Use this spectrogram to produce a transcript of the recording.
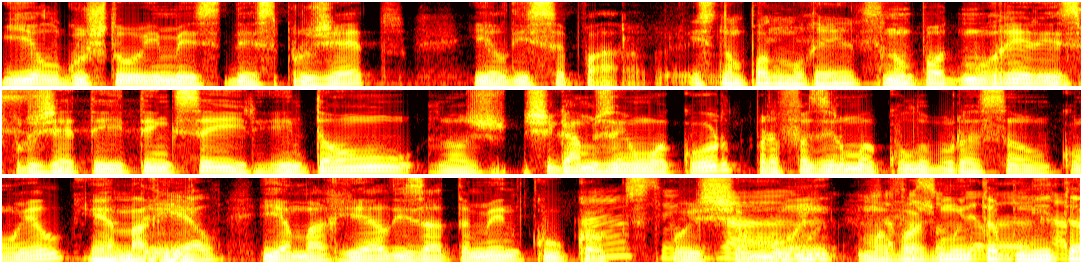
E ele gostou gostou imenso desse projeto e ele disse: pá, Isso não pode morrer. Isso não pode morrer, esse projeto aí tem que sair. Então nós chegámos em um acordo para fazer uma colaboração com ele. E a Marielle. E a Marielle, exatamente, que o Cox ah, depois chamou. Uma voz muito bonita.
